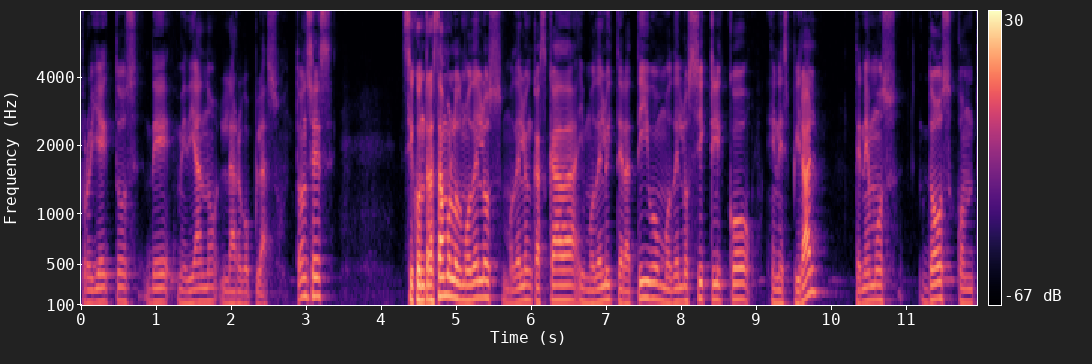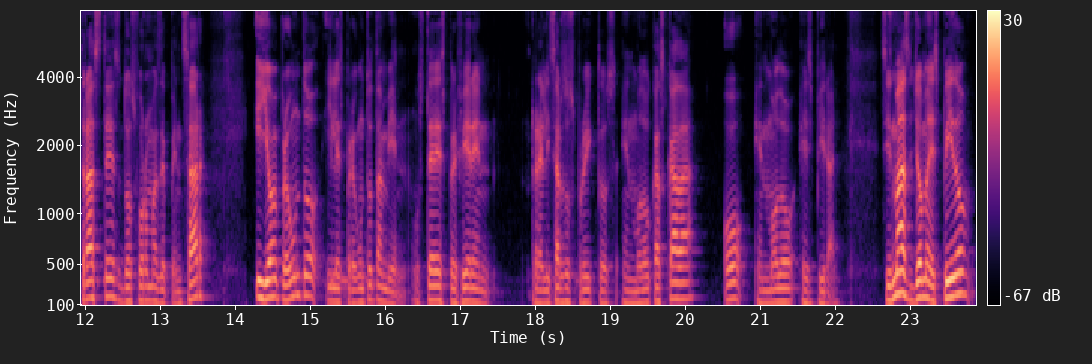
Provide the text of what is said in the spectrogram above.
proyectos de mediano largo plazo. Entonces, si contrastamos los modelos, modelo en cascada y modelo iterativo, modelo cíclico en espiral, tenemos dos contrastes, dos formas de pensar. Y yo me pregunto y les pregunto también, ¿ustedes prefieren realizar sus proyectos en modo cascada o en modo espiral? Sin más, yo me despido,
